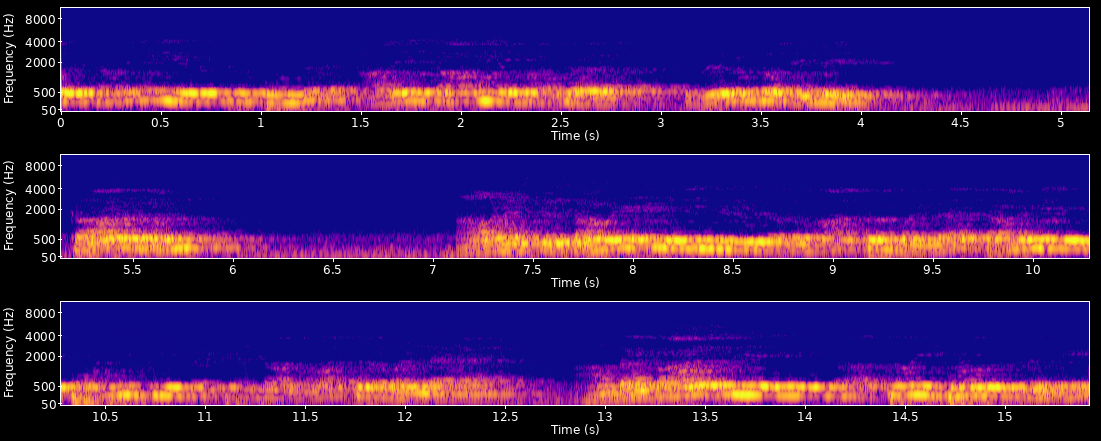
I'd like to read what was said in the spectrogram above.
ஒரு கதையை எடுத்துக்கொண்டு அதை காவியமாக்க விரும்பவில்லை காரணம் அவனுக்கு தமிழ் தெரிந்திருந்தது மாத்திரமல்ல தமிழிலே பாண்டித்யம் பெற்றிருந்தால் மாத்திரமல்ல அந்த காலத்திலே இருந்த அத்தனை புலவர்களுமே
